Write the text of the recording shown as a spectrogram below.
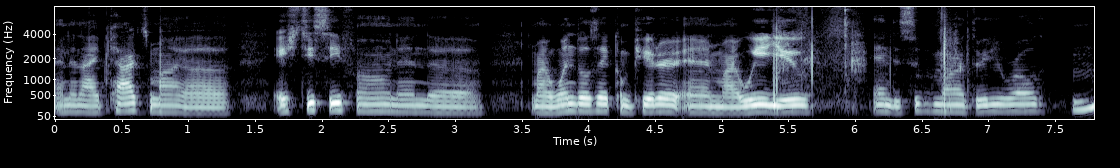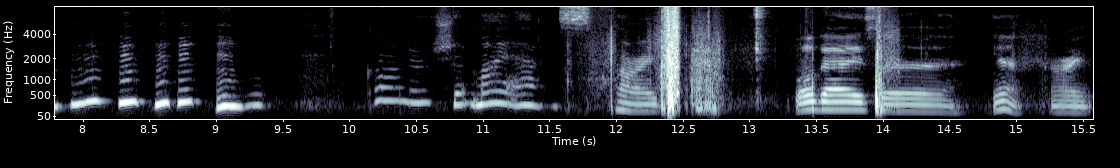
and then I packed my uh, HTC phone and uh, my Windows 8 computer and my Wii U and the Super Mario 3D World. Gonna shut my ass. Alright. Well, guys, uh, yeah. Alright.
